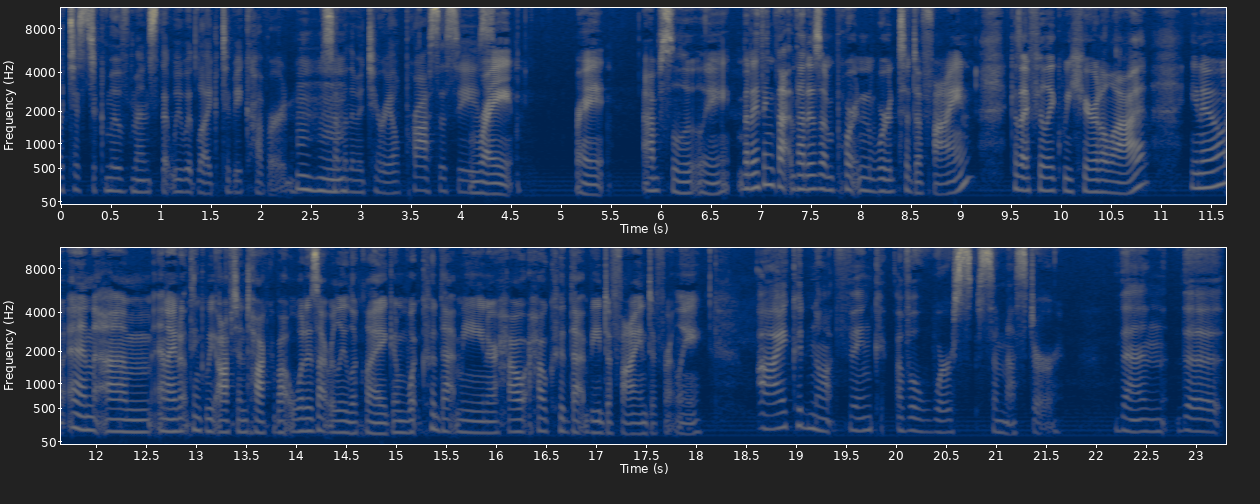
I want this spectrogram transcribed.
artistic movements that we would like to be covered, mm-hmm. some of the material processes. Right. Right. Absolutely. But I think that that is an important word to define because I feel like we hear it a lot, you know, and um, and I don't think we often talk about what does that really look like and what could that mean or how how could that be defined differently. I could not think of a worse semester than the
